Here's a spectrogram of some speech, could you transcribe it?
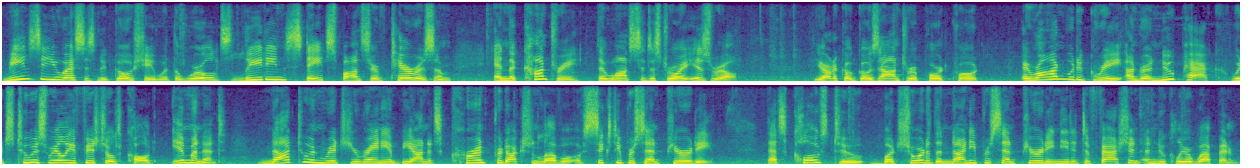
means the U.S. is negotiating with the world's leading state sponsor of terrorism and the country that wants to destroy Israel. The article goes on to report, quote, Iran would agree under a new pact, which two Israeli officials called imminent, not to enrich uranium beyond its current production level of 60% purity. That's close to, but short of the 90% purity needed to fashion a nuclear weapon.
